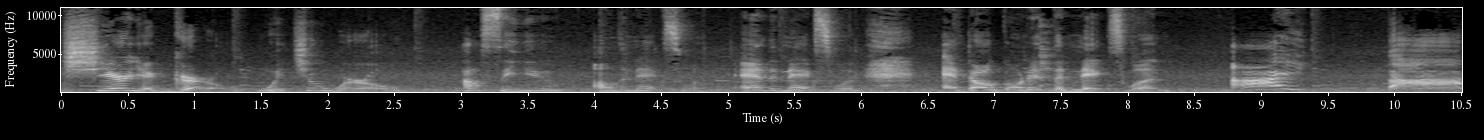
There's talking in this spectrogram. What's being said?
Share your girl with your world. I'll see you on the next one, and the next one, and doggone it, the next one. I. Ah!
